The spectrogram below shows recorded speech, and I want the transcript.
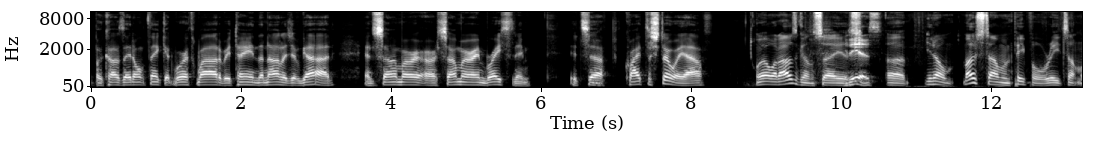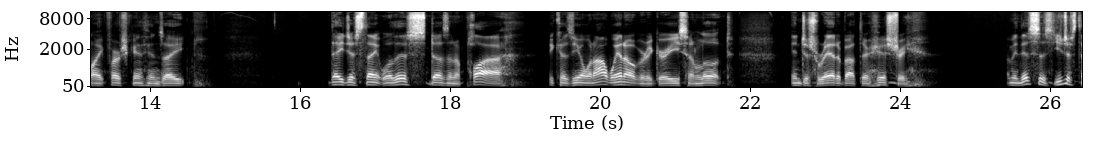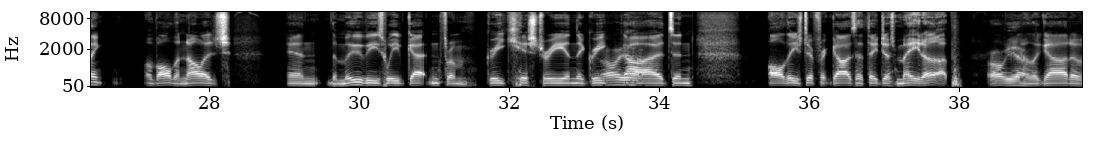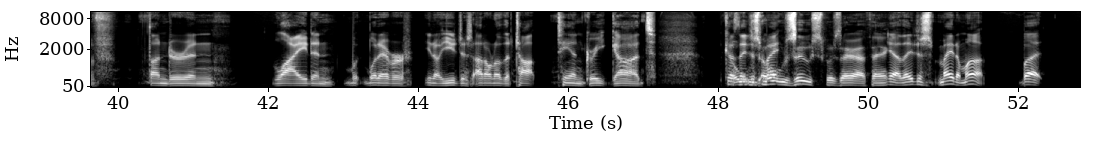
because they don't think it worthwhile to retain the knowledge of God, and some are, are some are embracing Him. It's uh, quite the story, Al. Well, what I was going to say is, It is. Uh, you know, most of the time when people read something like First Corinthians eight, they just think, well, this doesn't apply because you know when I went over to Greece and looked and just read about their history, I mean, this is you just think of all the knowledge and the movies we've gotten from Greek history and the Greek Oh, yeah. gods and all these different gods that they just made up. Oh You yeah. know, the god of thunder and light and whatever. You know, you just I don't know the top ten Greek gods because they Old- just made old Zeus was there, I think. yeah, they just made them up. But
